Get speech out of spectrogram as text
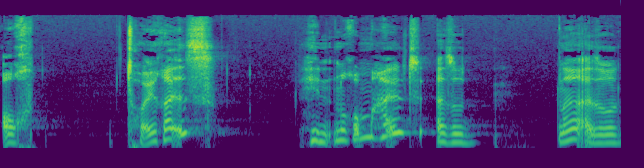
auch teurer ist. Hintenrum halt. Also, ne, also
